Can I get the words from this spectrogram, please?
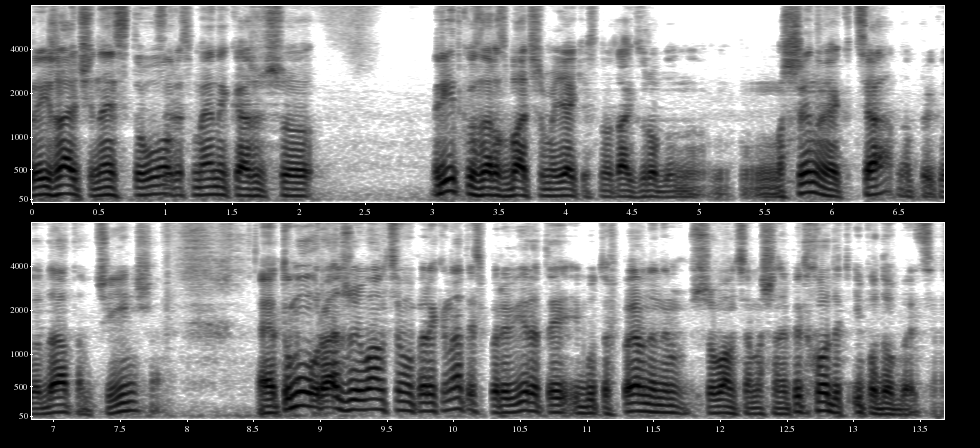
приїжджаючи на СТО, сервісмени кажуть, що рідко зараз бачимо якісно так зроблену машину, як ця, наприклад, да, там, чи інша. Е, Тому раджу вам в цьому переконатись, перевірити і бути впевненим, що вам ця машина підходить і подобається.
